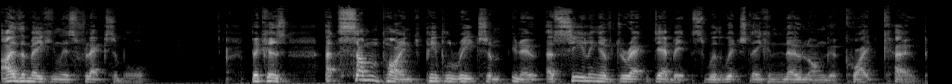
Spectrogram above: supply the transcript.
either making this flexible, because at some point people reach a, you know a ceiling of direct debits with which they can no longer quite cope,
